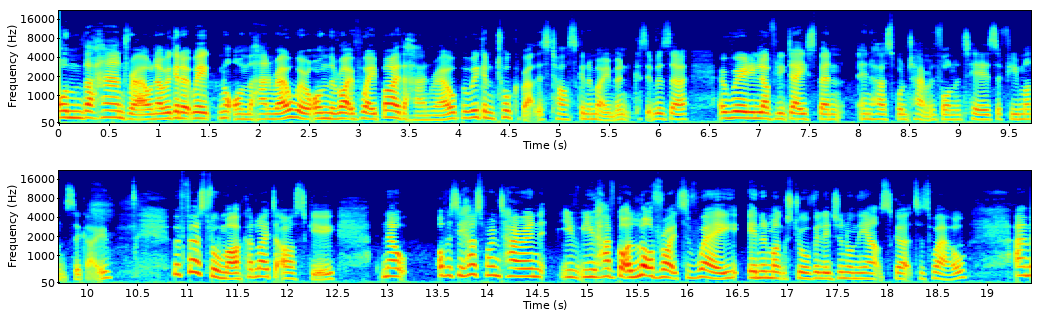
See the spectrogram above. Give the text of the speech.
on the handrail. Now we're going to we're not on the handrail, we're on the right of way by the handrail, but we're going to talk about this task in a moment because it was a, a really lovely day spent in Hurstbourne Tarrant with volunteers a few months ago. But first of all, Mark, I'd like to ask you now. Obviously, Hurstbourne Tarrant, you, you have got a lot of rights of way in amongst your village and on the outskirts as well. Um,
